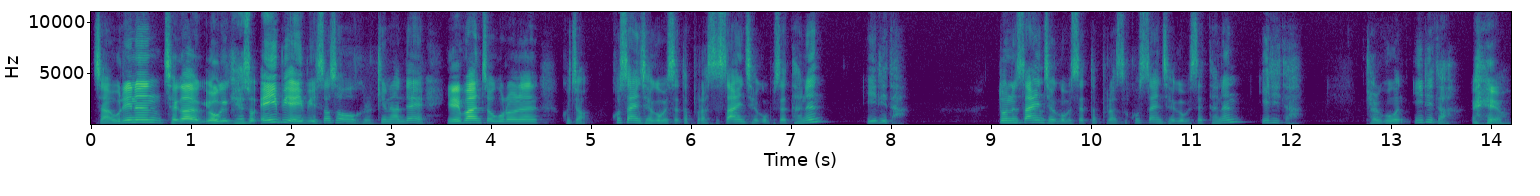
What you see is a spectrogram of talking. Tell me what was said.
자, 우리는 제가 여기 계속 A, B, A, B 써서 그렇긴 한데 일반적으로는 그죠? 코사인 제곱의 세타 플러스 사인 제곱의 세타는 1이다. 또는 사인 제곱의 세타 플러스 코사인 제곱의 세타는 1이다. 결국은 1이다. 예요.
